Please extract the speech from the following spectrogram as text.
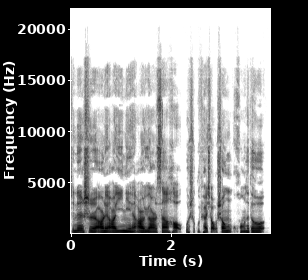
今天是二零二一年二月二十三号，我是股票小生黄德德。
